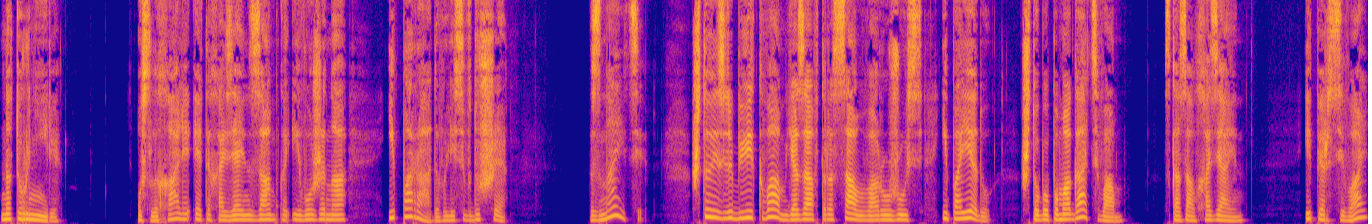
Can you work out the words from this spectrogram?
на турнире. Услыхали это хозяин замка и его жена и порадовались в душе. Знаете, что из любви к вам я завтра сам вооружусь и поеду, чтобы помогать вам, — сказал хозяин. И Персиваль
